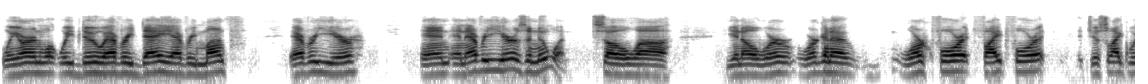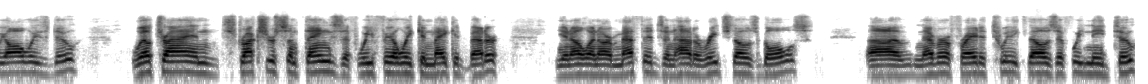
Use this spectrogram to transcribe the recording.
We earn what we do every day, every month, every year, and and every year is a new one. So uh, you know, we're we're gonna work for it, fight for it, just like we always do. We'll try and structure some things if we feel we can make it better, you know, and our methods and how to reach those goals. Uh, never afraid to tweak those if we need to.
